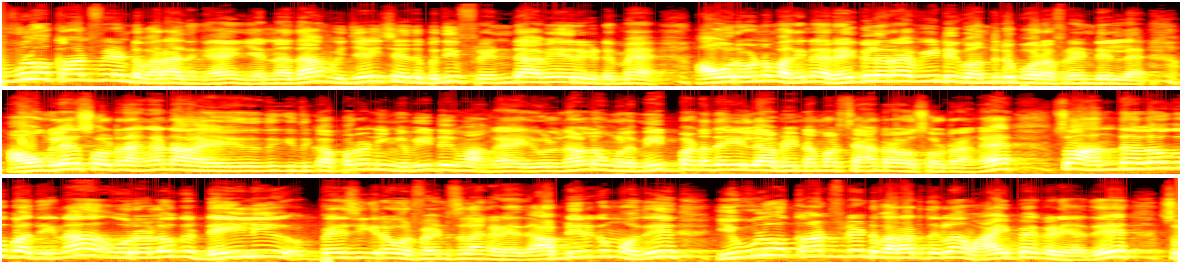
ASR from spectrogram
இவ்வளோ கான்ஃபிடென்ட் வராதுங்க. என்ன தான் விஜய் சேதுபதி ஃப்ரெண்டாகவே இருக்கட்டுமே அவர் ஒன்றும் பார்த்தீங்கன்னா ரெகுலராக வீட்டுக்கு வந்துட்டு போகிற ஃப்ரெண்டு இல்லை. அவங்களே சொல்கிறாங்க நான் இது இதுக்கப்புறம் நீங்கள் வீட்டுக்கு வாங்க. இவ்வளோ நாள் உங்களை மீட் பண்ணதே இல்லை அப்படின்ற மாதிரி சாண்ட்ராவை சொல்கிறாங்க ஸோ அந்த அளவுக்கு பார்த்தீங்கன்னா ஓரளவுக்கு டெய்லி பேசிக்கிற ஒரு ஃப்ரெண்ட்ஸ்லாம் கிடையாது. அப்படி இருக்கும்போது இவ்வளோ கான்ஃபிடென்ட் வர்றதுக்குலாம் வாய்ப்பே கிடையாது. ஸோ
